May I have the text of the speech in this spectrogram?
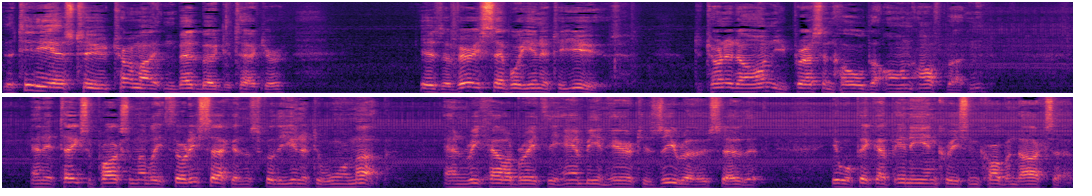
The TDS2 termite and bedbug detector is a very simple unit to use. To turn it on, you press and hold the on-off button, and it takes approximately 30 seconds for the unit to warm up and recalibrate the ambient air to zero so that it will pick up any increase in carbon dioxide.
